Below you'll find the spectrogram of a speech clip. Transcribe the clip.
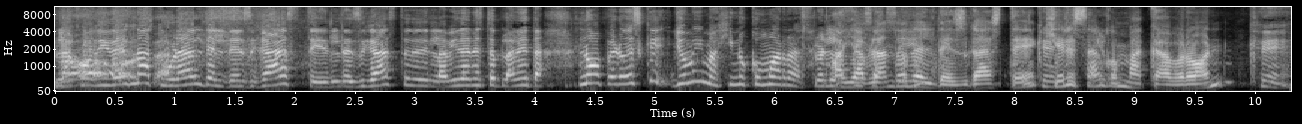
la No, jodidez o sea. natural del desgaste, el desgaste de la vida en este planeta. No, pero es que yo me imagino cómo arrastró el lápiz Oye, hablando así. del desgaste, ¿Qué? ¿quieres algo macabrón? ¿Qué?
